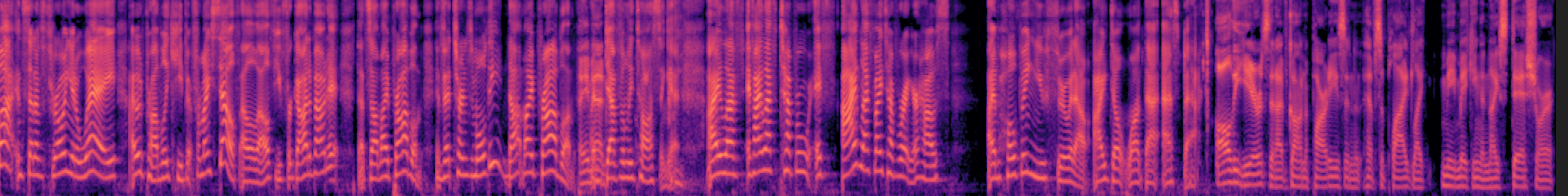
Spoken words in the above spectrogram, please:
But instead of throwing it away, I would probably keep it for myself. LOL. If you forgot about it, that's not my problem. If it turns moldy, not my problem. Amen. I'm definitely tossing it. I left if I left Tupperware if I left my Tupperware at your house, I'm hoping you threw it out. I don't want that S back. all the years that I've gone to parties and have supplied like me making a nice dish or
